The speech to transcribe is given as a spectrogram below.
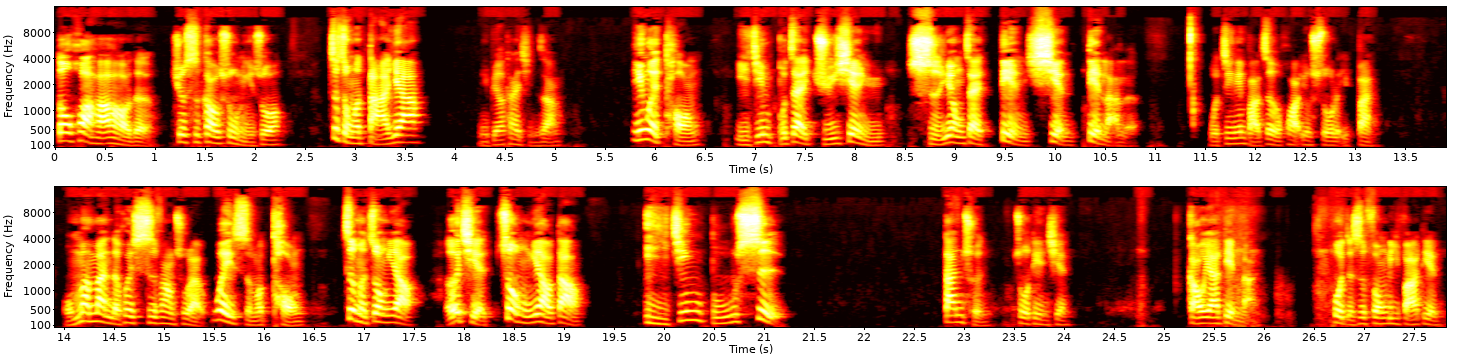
都画好好的，就是告诉你说，这种的打压，你不要太紧张，因为铜已经不再局限于使用在电线电缆了。我今天把这个话又说了一半，我慢慢的会释放出来，为什么铜这么重要，而且重要到。已经不是单纯做电线、高压电缆，或者是风力发电，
